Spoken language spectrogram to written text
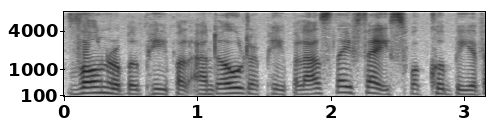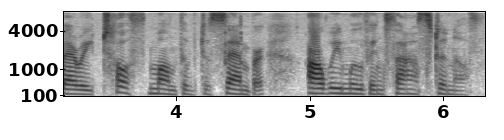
vulnerable people and older people as they face what could be a very tough month of December, are we moving fast enough?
